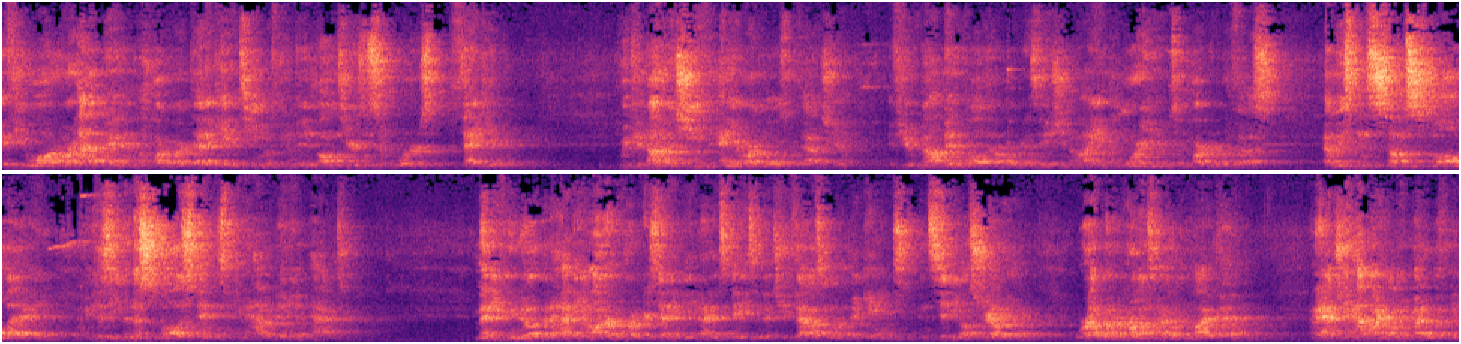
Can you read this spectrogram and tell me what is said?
If you are or have been a part of our dedicated team of volunteers and supporters, thank you. We could not have achieved any of our goals without you. If you have not been involved in our organization, I implore you to partner with us, at least in some small way, because even the smallest things can have a big impact. Many of you know that I had the honor of representing the United States in the 2000 Olympic Australia, where I won a bronze medal in my event. And I actually have my Olympic medal with me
